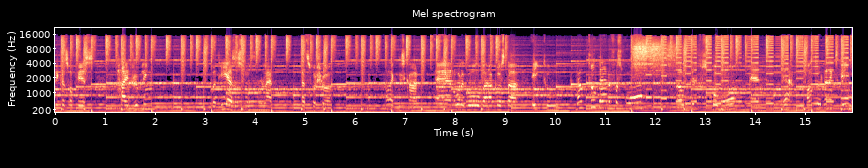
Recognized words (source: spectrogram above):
Because of his high dribbling, but he has a smooth roulette. That's for sure. I like this card. And what a goal by Acosta, 8-2. Not too bad a score. Uh, we could score more. And yeah, on to the next game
